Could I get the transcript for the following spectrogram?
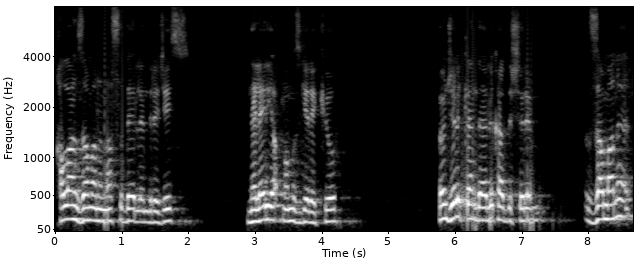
kalan zamanı nasıl değerlendireceğiz? Neler yapmamız gerekiyor? Öncelikle değerli kardeşlerim, zamanı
